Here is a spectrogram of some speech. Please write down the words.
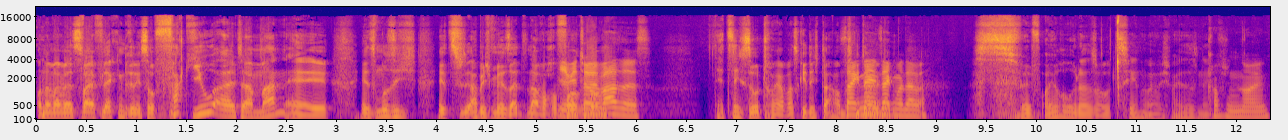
Und dann waren wir zwei Flecken drin. Ich so, fuck you, alter Mann, ey. Jetzt muss ich, jetzt habe ich mir seit einer Woche Ja, wie teuer vorgenommen. war das? Jetzt nicht so teuer, aber es geht nicht darum. Sag, nein, ja- sag mal da. 12 Euro oder so, 10 Euro, ich weiß es nicht. Kauf einen neuen.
